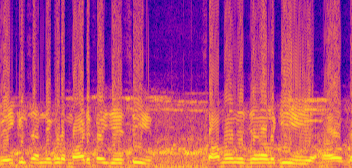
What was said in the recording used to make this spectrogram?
వెహికల్స్ అన్నీ కూడా మాడిఫై చేసి సామాన్య జనాలకి ఆ, ఒక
